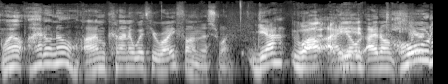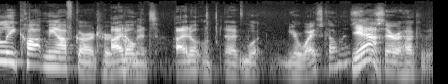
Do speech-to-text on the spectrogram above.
Well, I don't know. I'm kind of with your wife on this one. Yeah. Well, I- I don't- I don't care. totally caught me off guard. Her I don't. I don't. Uh, what? Your wife's comments? Yeah. Or Sarah Huckabee.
